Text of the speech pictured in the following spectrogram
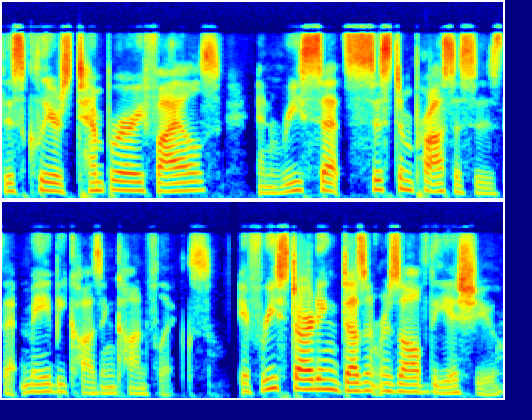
This clears temporary files and resets system processes that may be causing conflicts. If restarting doesn't resolve the issue,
